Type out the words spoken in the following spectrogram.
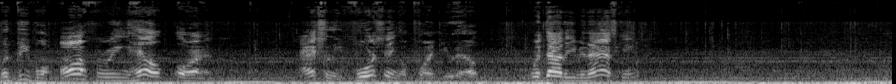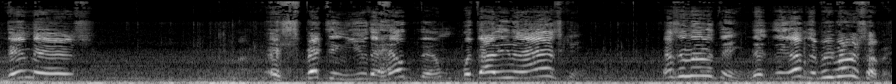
with people offering help or actually forcing upon you help without even asking. Then there's expecting you to help them without even asking. That's another thing. That's the reverse of it.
